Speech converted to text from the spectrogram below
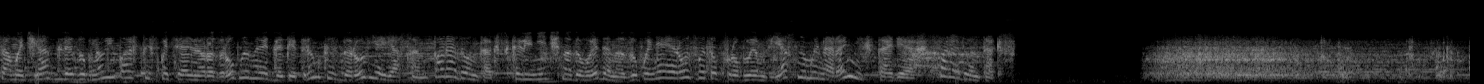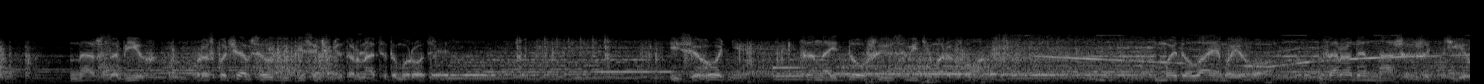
Саме час для зубної пасти, спеціально розробленої для підтримки здоров'я ясен. Парадонтакс клінічно доведено зупиняє розвиток проблем з яснами на ранніх стадіях. Парадонтакс. Наш забіг розпочався у 2014 році. І сьогодні це найдовший у світі марафон. Ми долаємо його заради наших життів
